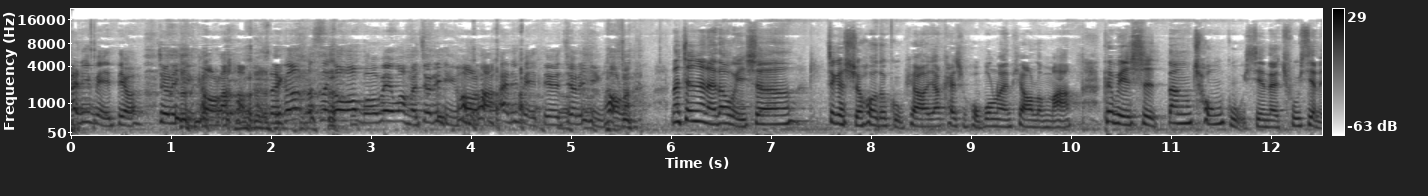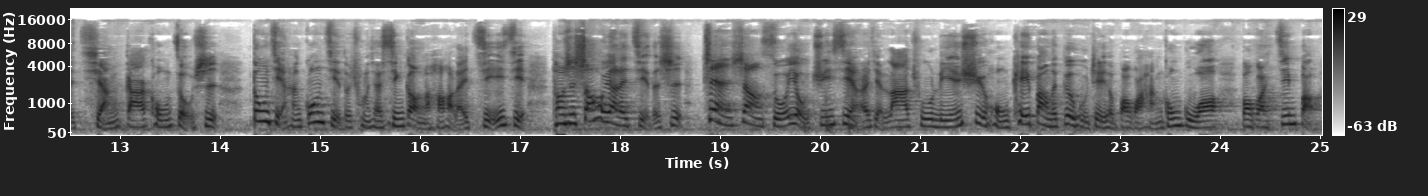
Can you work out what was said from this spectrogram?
爱 你没掉，就你幸福了。老公，老师讲我没买，我嘛就你幸福啦。爱你没掉，就你幸福啦。那真正来到尾声，这个时候的股票要开始活蹦乱跳了吗？特别是当冲股现在出现了强轧空走势。东解和光解都创下新高，我们好好来解一解。同时，稍后要来解的是站上所有均线，而且拉出连续红 K 棒的个股，这里头包括航空股哦，包括金宝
